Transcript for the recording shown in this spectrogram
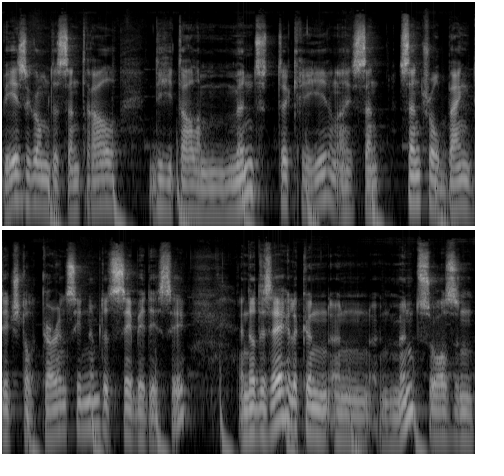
bezig om de centraal digitale munt te creëren. Central Bank Digital Currency noemt het, CBDC. En dat is eigenlijk een, een, een munt zoals een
